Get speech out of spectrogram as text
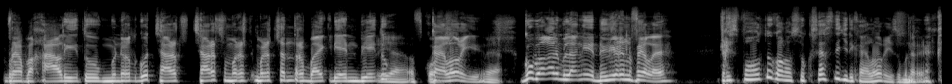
berapa kali itu menurut gue Charles Charles mer- merchant terbaik di NBA itu Iya, course. Kyle Lowry. Iya. Gue bahkan bilang ini dengerin Vel ya. Chris Paul tuh kalau sukses dia jadi Kyle Lowry sebenarnya.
